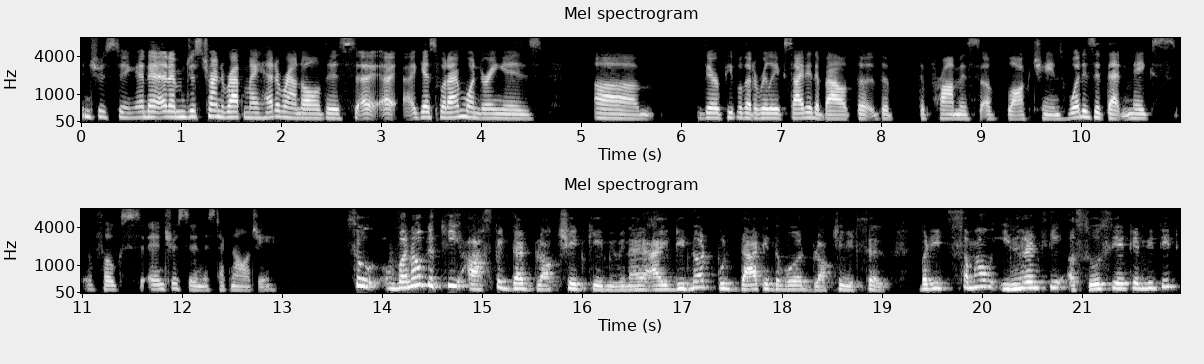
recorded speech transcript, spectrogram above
Interesting. And, and I'm just trying to wrap my head around all of this. I, I, I guess what I'm wondering is um, there are people that are really excited about the, the, the promise of blockchains. What is it that makes folks interested in this technology? So one of the key aspects that blockchain came in, I, I, did not put that in the word blockchain itself, but it's somehow inherently associated with it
